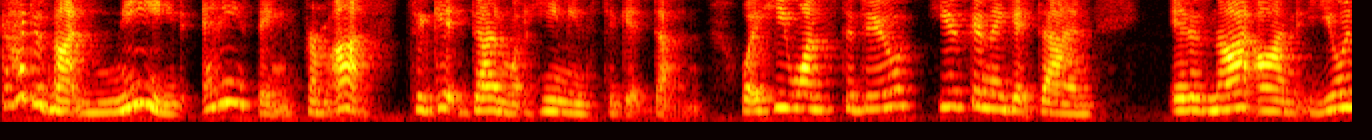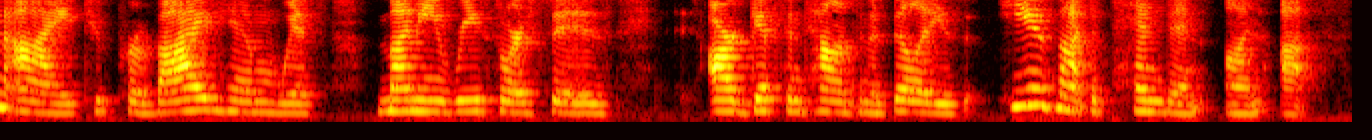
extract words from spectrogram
God does not need anything from us to get done what he needs to get done. What he wants to do, he's going to get done. It is not on you and I to provide him with money, resources, our gifts and talents and abilities. He is not dependent on us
